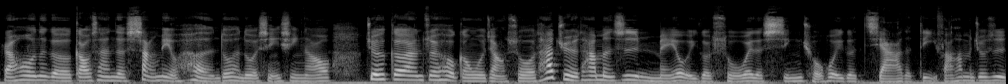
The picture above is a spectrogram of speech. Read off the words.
然后那个高山的上面有很多很多的星星，然后就是个案最后跟我讲说，他觉得他们是没有一个所谓的星球或一个家的地方，他们就是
